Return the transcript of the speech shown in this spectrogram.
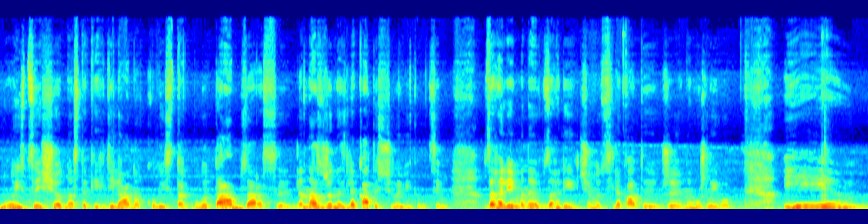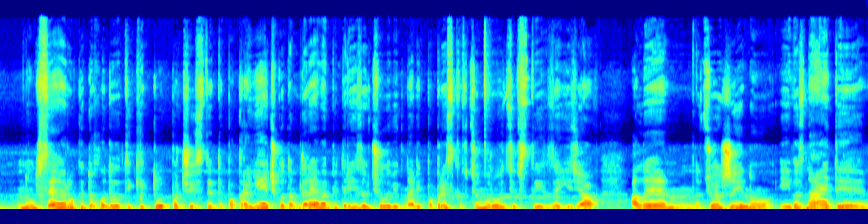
Ну і це ще одна з таких ділянок. Колись так було там. Зараз е, для нас вже не злякати з чоловіком цим. Взагалі, мене взагалі чимось злякати вже неможливо. І ну, все, руки доходили тільки тут почистити, по краєчку, там дерева підрізав чоловік, навіть побризкав в цьому році, встиг, заїжджав. Але цю ожину, і ви знаєте,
